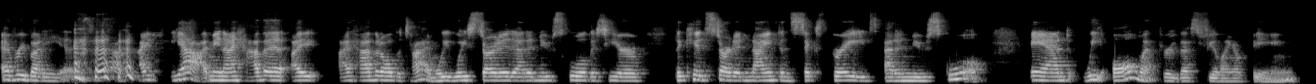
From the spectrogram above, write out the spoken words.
everybody is. Yeah. I, yeah, I mean, I have it. I I have it all the time. We we started at a new school this year. The kids started ninth and sixth grades at a new school, and we all went through this feeling of being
